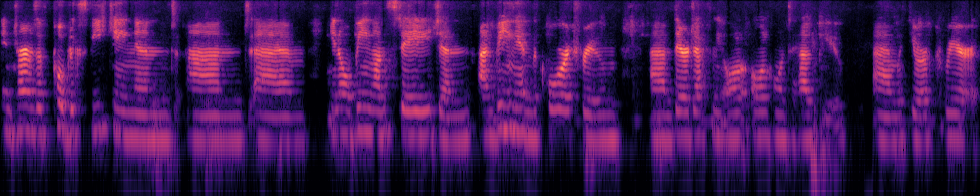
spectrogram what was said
in terms of public speaking and and um, you know being on stage and and being in the courtroom um, they're definitely all, all going to help you um, with your career.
